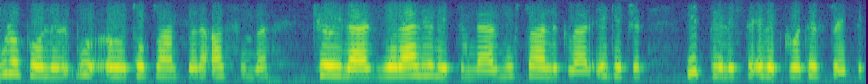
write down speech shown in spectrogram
Bu raporları, bu e, toplantıları aslında köyler, yerel yönetimler, muhtarlıklar, EGEÇEP hep birlikte evet protesto ettik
